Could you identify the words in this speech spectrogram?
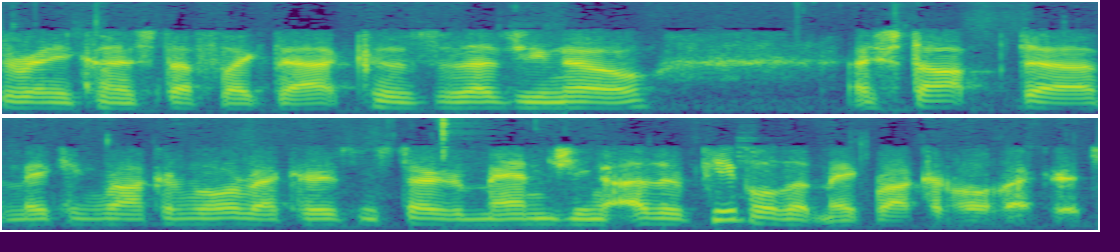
or any kind of stuff like that because, as you know, I stopped uh, making rock and roll records and started managing other people that make rock and roll records.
